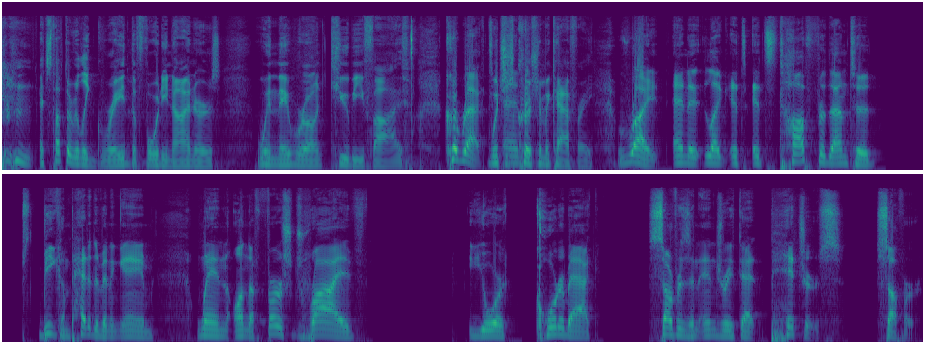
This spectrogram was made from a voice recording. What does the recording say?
it's tough to really grade the 49ers when they were on QB5, Correct, which is Christian McCaffrey. Right. And it like it's it's tough for them to be competitive in a game when on the first drive your quarterback suffers an injury that pitchers suffer.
